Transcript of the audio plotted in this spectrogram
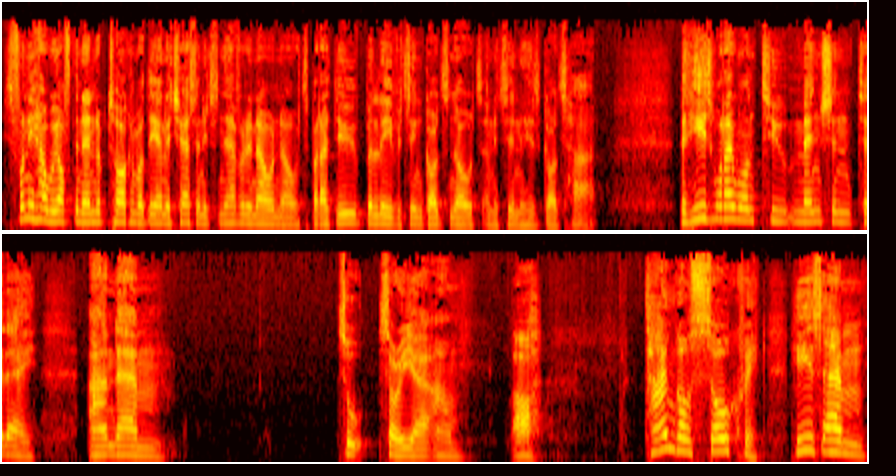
It's funny how we often end up talking about the NHS and it's never in our notes, but I do believe it's in God's notes and it's in His God's heart. But here's what I want to mention today. And um, so, sorry, yeah, um, oh, time goes so quick. Here's, um,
